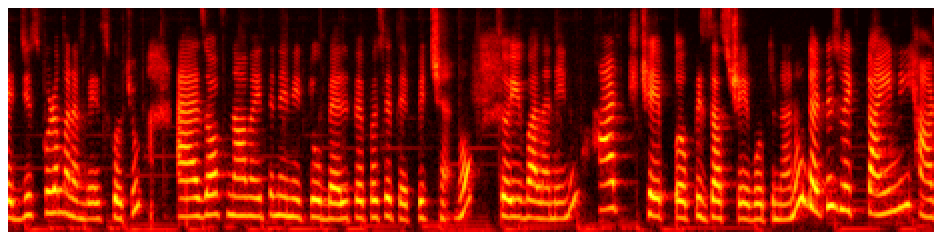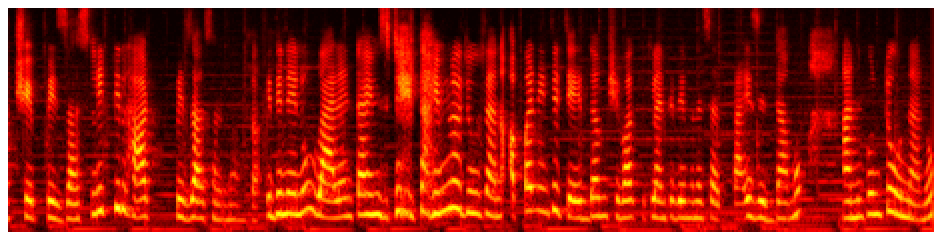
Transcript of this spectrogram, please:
వెజ్జెస్ కూడా మనం వేసుకోవచ్చు. యాజ్ ఆఫ్ నా అయితే నేను ఇటు బెల్ పేపర్స్ తెప్పించాను. సో ఇవాళ నేను హార్ట్ షేప్ పిజ్జాస్ చేయబోతున్నాను. That is like tiny heart shape pizzas little heart pizzas అనమాట ఇది నేను వ్యాలంటైన్స్ డే టైంలో చూసాను అప్పటి నుంచి చేద్దాం శివాకి ఇట్లాంటిది ఏమైనా సర్ప్రైజ్ ఇద్దాము అనుకుంటూ ఉన్నాను.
